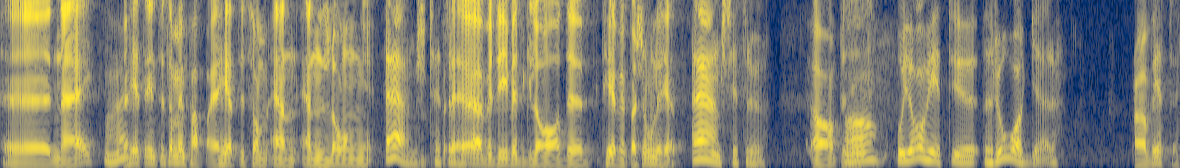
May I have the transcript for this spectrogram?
Eh, nej, Nej. jag heter inte som min pappa. Jag heter som en, en lång, Ernst heter du. överdrivet glad tv-personlighet. Ernst heter du. Ja, precis. Ja, och jag heter ju Roger. Ja, jag vet det.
